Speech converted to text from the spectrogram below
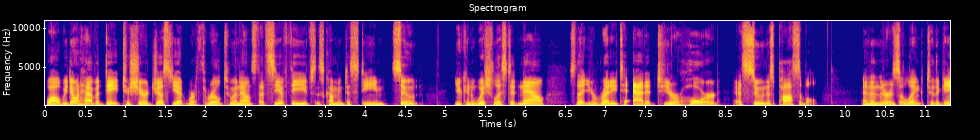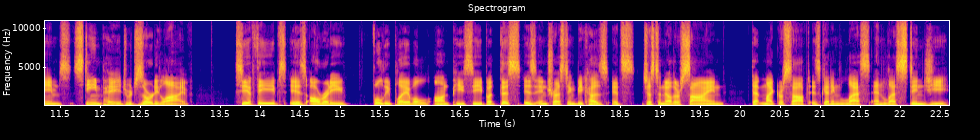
While we don't have a date to share just yet, we're thrilled to announce that Sea of Thieves is coming to Steam soon. You can wishlist it now so that you're ready to add it to your hoard as soon as possible. And then there is a link to the game's Steam page, which is already live. Sea of Thieves is already fully playable on PC, but this is interesting because it's just another sign that Microsoft is getting less and less stingy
